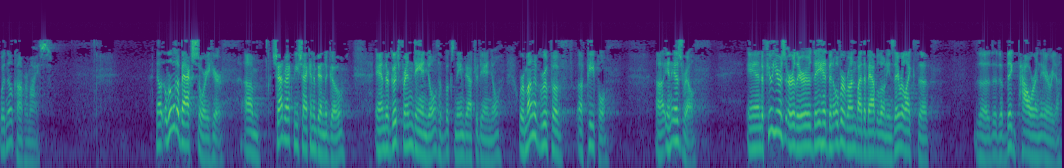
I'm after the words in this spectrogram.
with no compromise. Now, a little bit of backstory here. Um, Shadrach, Meshach, and Abednego and their good friend Daniel, the book's named after Daniel, were among a group of, of people uh, in Israel. And a few years earlier, they had been overrun by the Babylonians. They were like the, the, the, the big power in the area.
